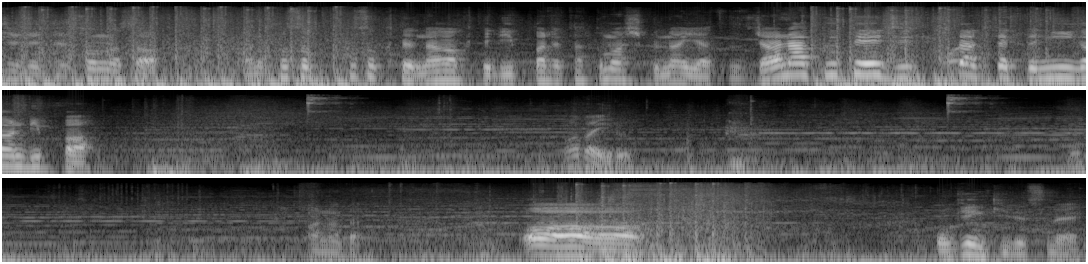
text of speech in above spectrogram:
ちょちょそんなさあの細く細くて長くて立派でたくましくないやつ。じゃなくて来た来た来たニーガン立派まだいる？あなんだ？ああお元気ですね。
